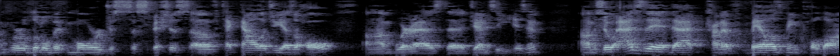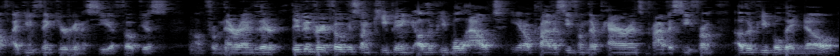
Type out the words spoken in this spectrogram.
um, who are a little bit more just suspicious of technology as a whole, um, whereas the Gen Z isn't. Um, so as the, that kind of veil is being pulled off, I do think you're going to see a focus um, from their end. They're, they've been very focused on keeping other people out, you know, privacy from their parents, privacy from other people they know,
